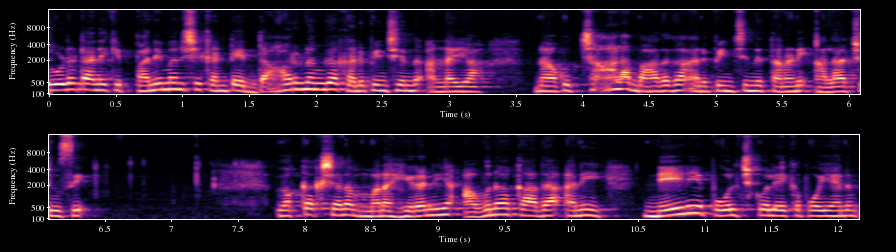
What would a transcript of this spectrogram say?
చూడటానికి పని మనిషి కంటే దారుణంగా కనిపించింది అన్నయ్య. నాకు చాలా బాధగా అనిపించింది తనని అలా చూసి. ఒక్క క్షణం మన హిరణ్య అవునా కాదా అని నేనే పోల్చుకోలేకపోయాను.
